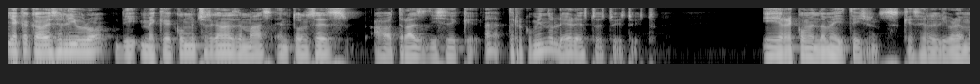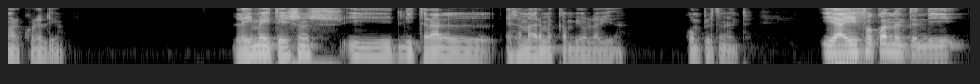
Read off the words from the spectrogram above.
ya, que acabé ese libro, me quedé con muchas ganas de más, entonces atrás dice que, ah, te recomiendo leer esto, esto, esto, esto. Y recomendó Meditations, que es el libro de Marco Aurelio. Leí Meditations y literal esa madre me cambió la vida completamente. Y ahí fue cuando entendí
